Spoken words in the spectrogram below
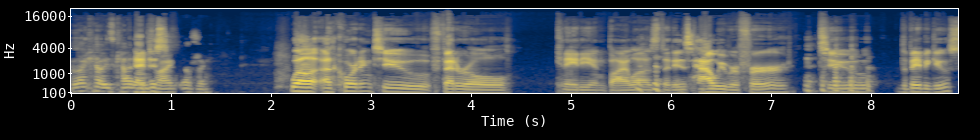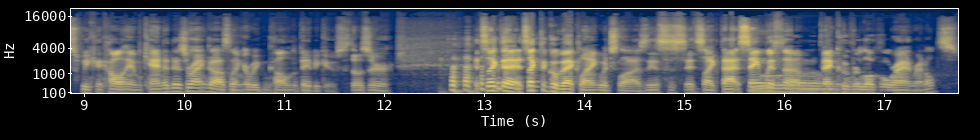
I like how he's kind of Ryan Gosling. Well, according to federal Canadian bylaws, that is how we refer to the baby goose. We can call him Canada's Ryan Gosling, or we can call him the baby goose. Those are. It's like the it's like the Quebec language laws. This is it's like that. Same with um, Vancouver local Ryan Reynolds.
